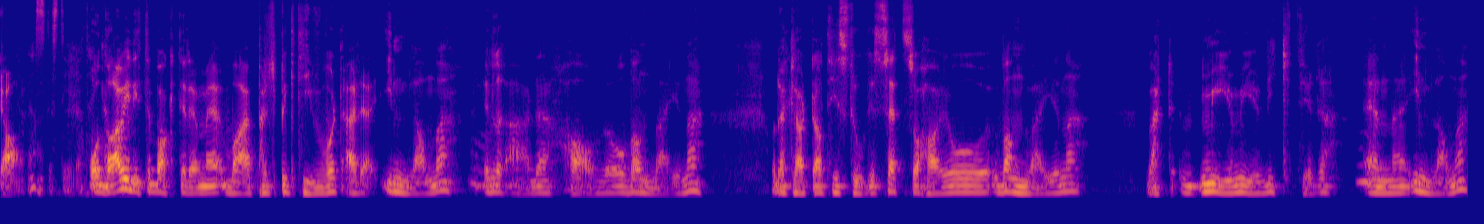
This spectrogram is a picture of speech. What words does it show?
ja. ganske stilig. Og da er vi litt tilbake til det med hva er perspektivet vårt? Er det innlandet, eller er det havet og vannveiene? Og det er klart at historisk sett så har jo vannveiene vært mye, mye viktigere enn eh, innlandet.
